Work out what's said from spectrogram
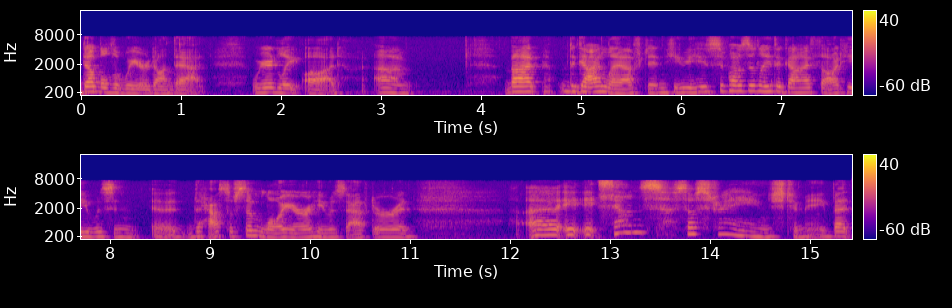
double the weird on that weirdly odd. Um, but the guy left, and he, he supposedly the guy thought he was in uh, the house of some lawyer he was after, and uh, it, it sounds so strange to me. But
